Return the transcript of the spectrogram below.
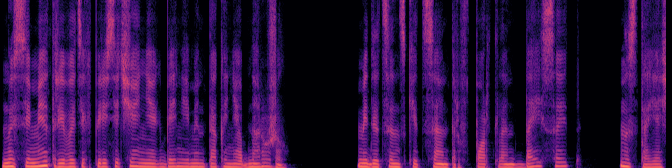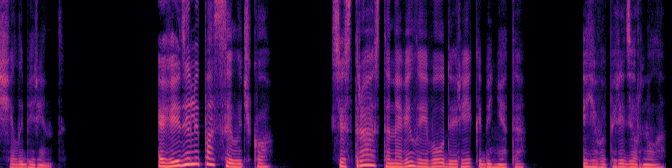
Но симметрии в этих пересечениях Бенjamin так и не обнаружил. Медицинский центр в Портленд-Бейсайд — настоящий лабиринт. «Видели посылочку?» Сестра остановила его у дверей кабинета. Его передёрнуло.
